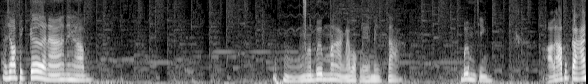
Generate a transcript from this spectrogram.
ถ้าชอบฟิกเกอร์นะนะครับอื้อหือบึ้มมากนะบอกเลยเมลิซ่าบึ้มจริง เอาละครับผู้การ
